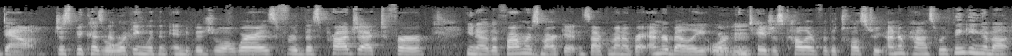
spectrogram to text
down just because we're working with an individual. Whereas for this project for, you know, the farmers market in Sacramento, Bright Underbelly, or Mm-hmm. Contagious Color for the 12th Street Underpass, we're thinking about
